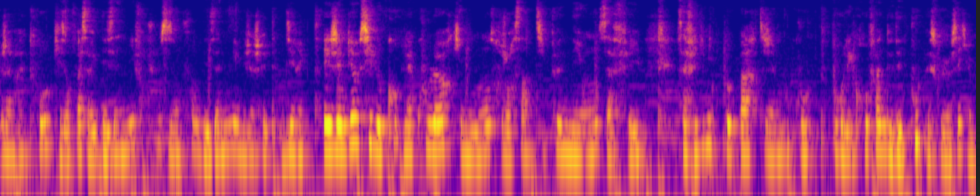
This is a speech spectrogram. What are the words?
J'aimerais trop qu'ils en fassent avec des animés. Franchement s'ils en font avec des animés, mais j'achète direct. Et j'aime bien aussi la couleur qu'ils nous montrent, genre c'est un petit peu néon, ça fait, limite pop art, j'aime beaucoup. Pour les gros fans de Deadpool, parce que je sais qu'il y a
